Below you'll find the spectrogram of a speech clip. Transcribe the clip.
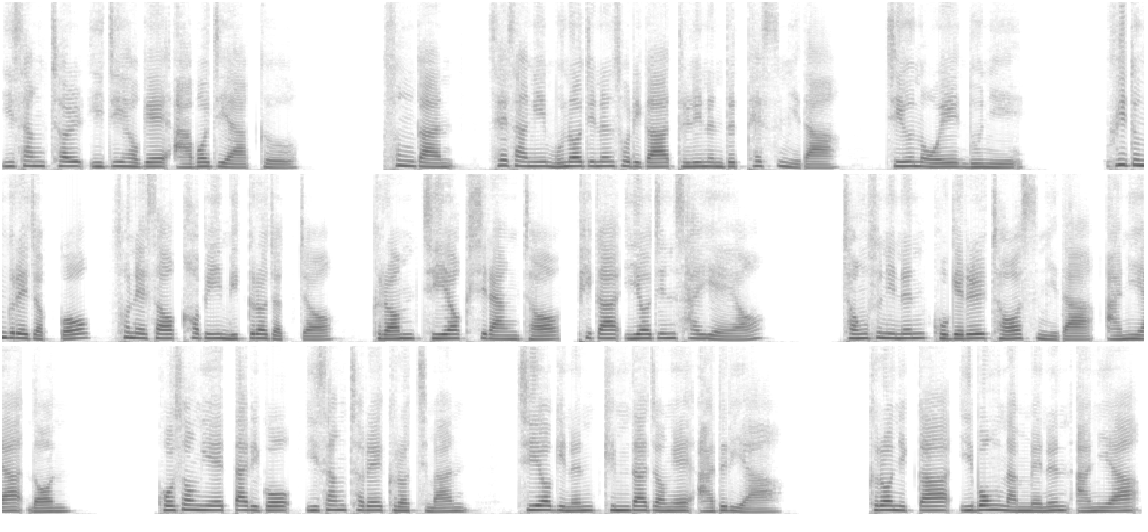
이상철 이지혁의 아버지야 그 순간 세상이 무너지는 소리가 들리는 듯 했습니다. 지은호의 눈이 휘둥그레졌고 손에서 컵이 미끄러졌죠. 그럼 지혁 씨랑 저 피가 이어진 사이예요? 정순이는 고개를 저었습니다. 아니야, 넌 고성희의 딸이고 이상철의 그렇지만 지혁이는 김다정의 아들이야. 그러니까 이복 남매는 아니야.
